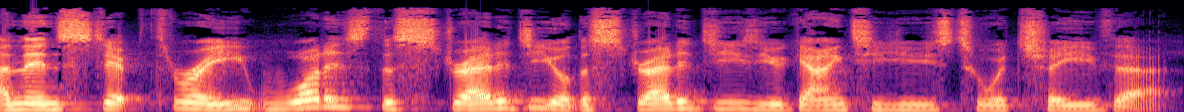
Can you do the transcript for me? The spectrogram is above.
And then step three, what is the strategy or the strategies you're going to use to achieve that?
